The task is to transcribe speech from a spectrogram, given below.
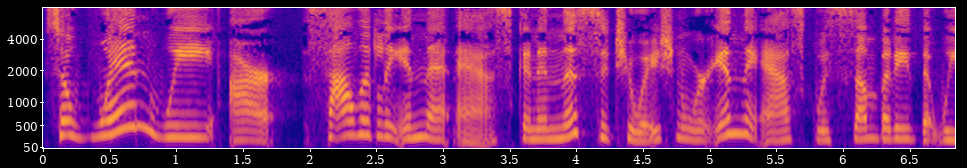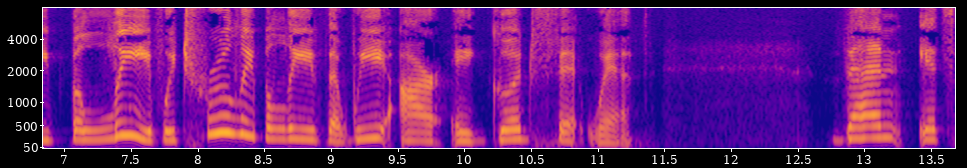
So when we are solidly in that ask, and in this situation, we're in the ask with somebody that we believe, we truly believe that we are a good fit with, then it's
